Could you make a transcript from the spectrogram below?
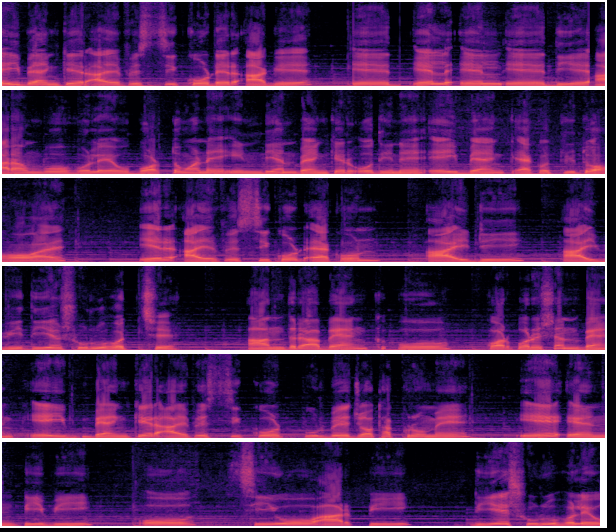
এই ব্যাংকের আইএফএসসি কোডের আগে এ, এল এল, এ দিয়ে আরম্ভ হলেও বর্তমানে ইন্ডিয়ান ব্যাংকের অধীনে এই ব্যাংক একত্রিত হওয়ায় এর আইএফএসসি কোড এখন আইডি আইভি দিয়ে শুরু হচ্ছে। আন্ধ্রা ব্যাংক ও কর্পোরেশন ব্যাংক এই ব্যাংকের আইএফএসসি কোড পূর্বে যথাক্রমে এ এন ডিবি ও সিওআরপি দিয়ে শুরু হলেও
